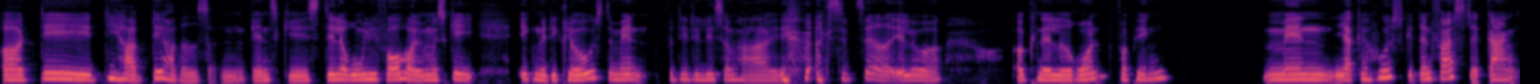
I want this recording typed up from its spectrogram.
Og det, de har, det har været sådan ganske stille og rolige forhold, måske ikke med de klogeste mænd, fordi de ligesom har øh, accepteret, at jeg lå og knaldede rundt for penge. Men jeg kan huske den første gang,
